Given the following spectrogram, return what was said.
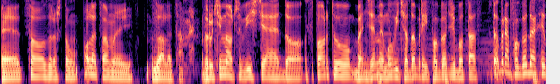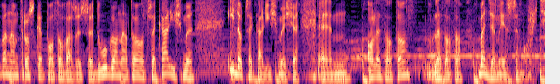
e, co zresztą polecamy i zalecamy. Wrócimy oczywiście do sportu. Będziemy mówić o dobrej pogodzie, bo ta dobra pogoda chyba nam troszkę potowarzyszy. Długo na to czekaliśmy i doczekaliśmy się. O Lesoto, Lesoto będziemy jeszcze mówić.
